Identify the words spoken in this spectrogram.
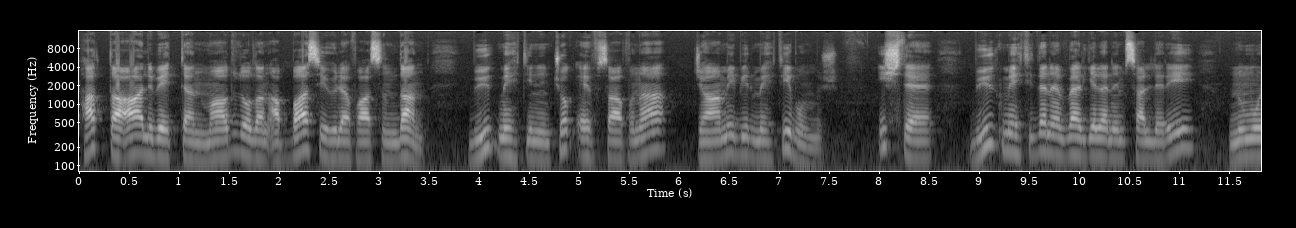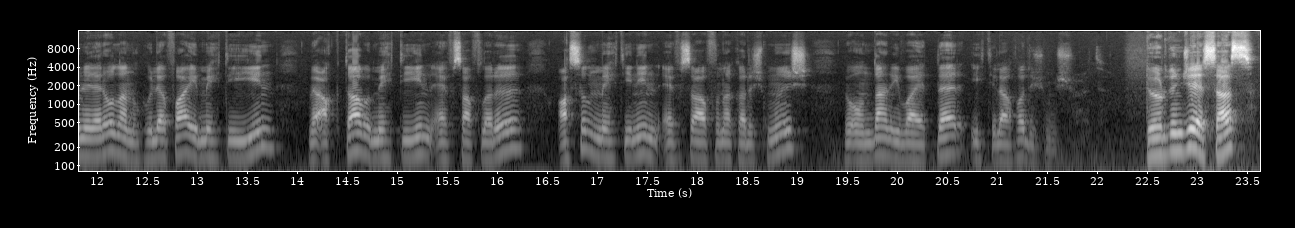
Hatta Ali Beyt'ten mağdud olan Abbasi hülefasından Büyük Mehdi'nin çok efsafına cami bir Mehdi bulmuş. İşte Büyük Mehdi'den evvel gelen emsalleri, numuneleri olan Hulefai Mehdi'nin ve Aktab-ı Mehdi'nin efsafları asıl Mehdi'nin efsafına karışmış ve ondan rivayetler ihtilafa düşmüş. Dördüncü esas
